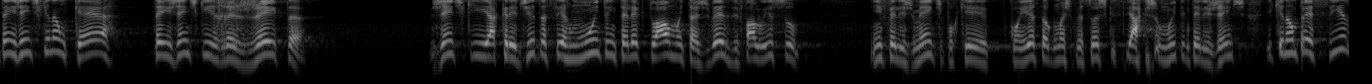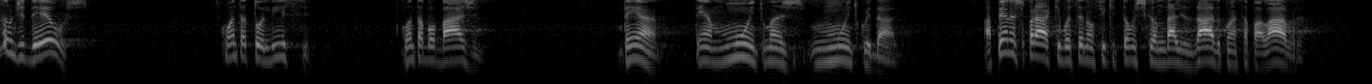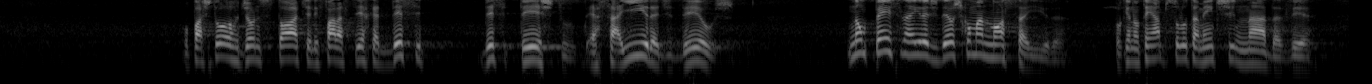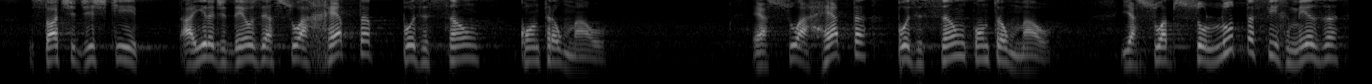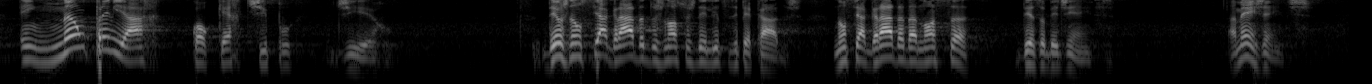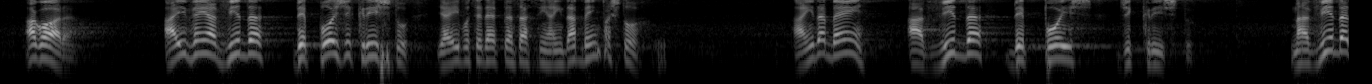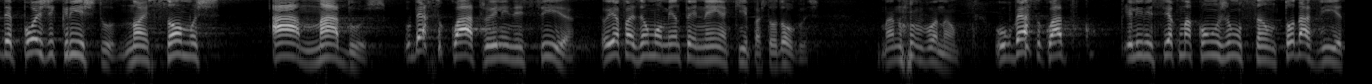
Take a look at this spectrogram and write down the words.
tem gente que não quer, tem gente que rejeita, gente que acredita ser muito intelectual muitas vezes, e falo isso infelizmente, porque conheço algumas pessoas que se acham muito inteligentes e que não precisam de Deus. Quanta tolice, quanta bobagem. Tenha, tenha muito, mas muito cuidado. Apenas para que você não fique tão escandalizado com essa palavra, o pastor John Stott, ele fala acerca desse, desse texto, essa ira de Deus. Não pense na ira de Deus como a nossa ira, porque não tem absolutamente nada a ver. Stott diz que a ira de Deus é a sua reta posição contra o mal. É a sua reta posição contra o mal e a sua absoluta firmeza em não premiar qualquer tipo de erro. Deus não se agrada dos nossos delitos e pecados, não se agrada da nossa desobediência. Amém, gente? Agora, aí vem a vida depois de Cristo, e aí você deve pensar assim: ainda bem, pastor, Ainda bem, a vida depois de Cristo. Na vida depois de Cristo, nós somos amados. O verso 4 ele inicia. Eu ia fazer um momento Enem aqui, Pastor Douglas, mas não vou não. O verso 4 ele inicia com uma conjunção, todavia.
